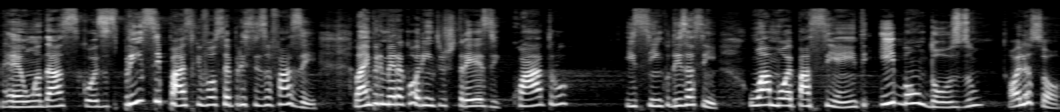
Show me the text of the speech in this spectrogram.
é uma das coisas principais que você precisa fazer. Lá em 1 Coríntios 13, 4 e 5 diz assim: o amor é paciente e bondoso. Olha só.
